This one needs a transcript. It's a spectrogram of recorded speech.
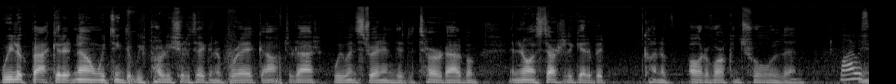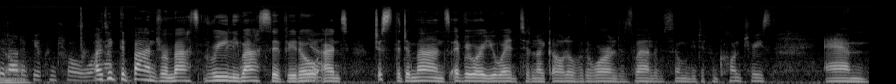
we look back at it now and we think that we probably should have taken a break after that. We went straight into the third album, and you know, it started to get a bit kind of out of our control then. Why was You it out of your control? What I think the happened? band were mass- really massive, you know, Yeah. and just the demands everywhere you went and like all over the world as well. There was so many different countries. Um,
